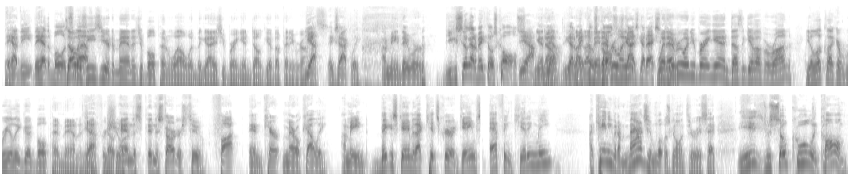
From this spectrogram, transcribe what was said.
they had the they had the bullets It's always left. easier to manage a bullpen well when the guys you bring in don't give up any runs. Yes, exactly. I mean, they were. You still got to make those calls. Yeah, you know, yeah. you got to make I those mean, calls. Those guys got to execute. When everyone you bring in doesn't give up a run, you look like a really good bullpen manager yeah, for no, sure. and the and the starters too. Fought and Car- Merrill Kelly. I mean, biggest game of that kid's career. A Games effing kidding me. I can't even imagine what was going through his head. He was so cool and calm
